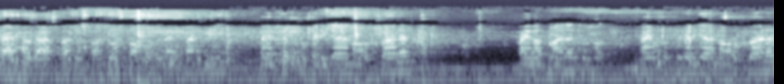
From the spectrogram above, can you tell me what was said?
تعالى حافظ على الصلاة والصلاة الوسطى وقوموا بالله قانتين فإن خفتم فرجالا وركبانا فإذا اطمأننتم فإن خفتم فرجالا وركبانا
